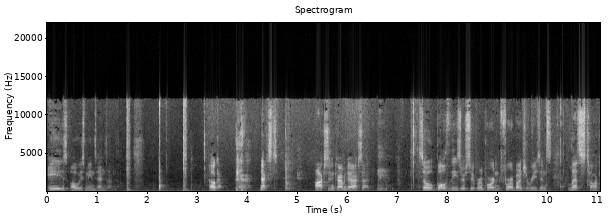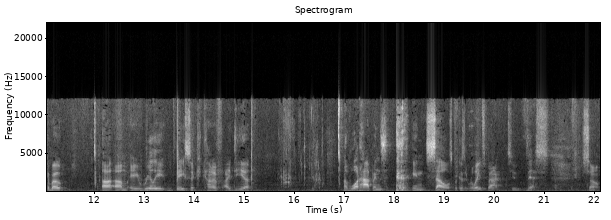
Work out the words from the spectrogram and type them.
Ase always means enzyme, though. Okay, next oxygen, carbon dioxide. So both of these are super important for a bunch of reasons. Let's talk about uh, um, a really basic kind of idea of what happens in cells because it relates back to this. So,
